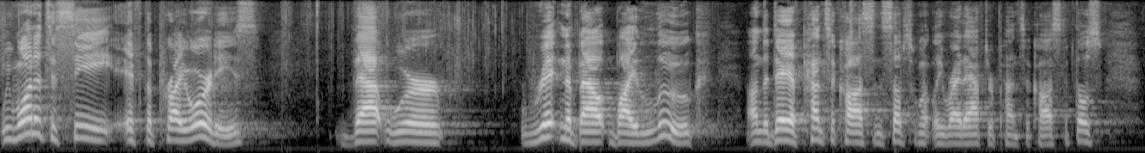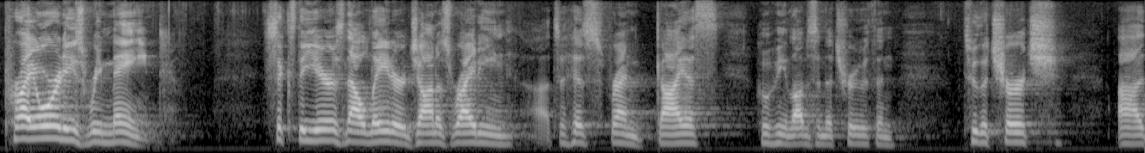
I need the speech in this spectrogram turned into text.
we wanted to see if the priorities that were written about by Luke on the day of Pentecost and subsequently right after Pentecost, if those priorities remained. 60 years now later, John is writing uh, to his friend Gaius, who he loves in the truth, and to the church. Uh,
